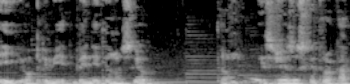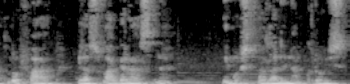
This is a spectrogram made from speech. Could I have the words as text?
e oprimido. Bendito é o Senhor. Então, esse Jesus quer trocar todo o fato pela sua graça, né? Demonstrada ali na cruz,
